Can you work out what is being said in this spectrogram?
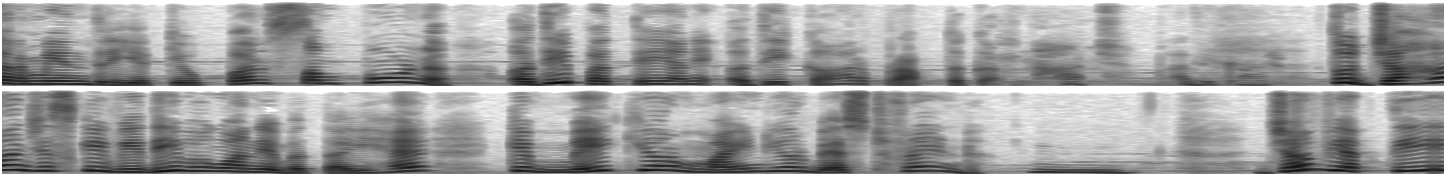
कर्मेंद्रिय के ऊपर संपूर्ण अधिपत्य यानी अधिकार प्राप्त करना। अच्छा अधिकार। तो जहाँ जिसकी विधि भगवान ने बताई है कि make your mind your best friend जब व्यक्ति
